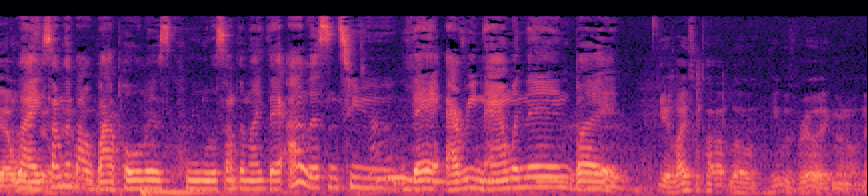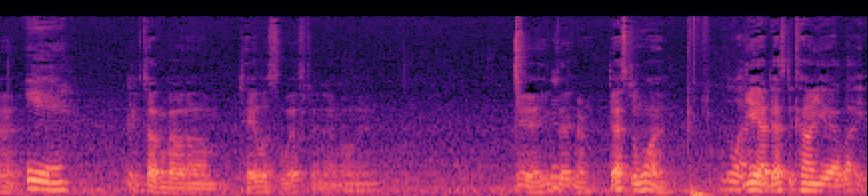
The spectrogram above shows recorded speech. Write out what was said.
Yeah, like something about bipolar is cool or something like that. I listen to that every now and then, but Yeah, Life of Pablo. He was real ignorant on that. yeah, He was talking about um, Taylor Swift and them on it. Yeah, he was ignorant. That's the one. What? Yeah, that's the Kanye I like.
